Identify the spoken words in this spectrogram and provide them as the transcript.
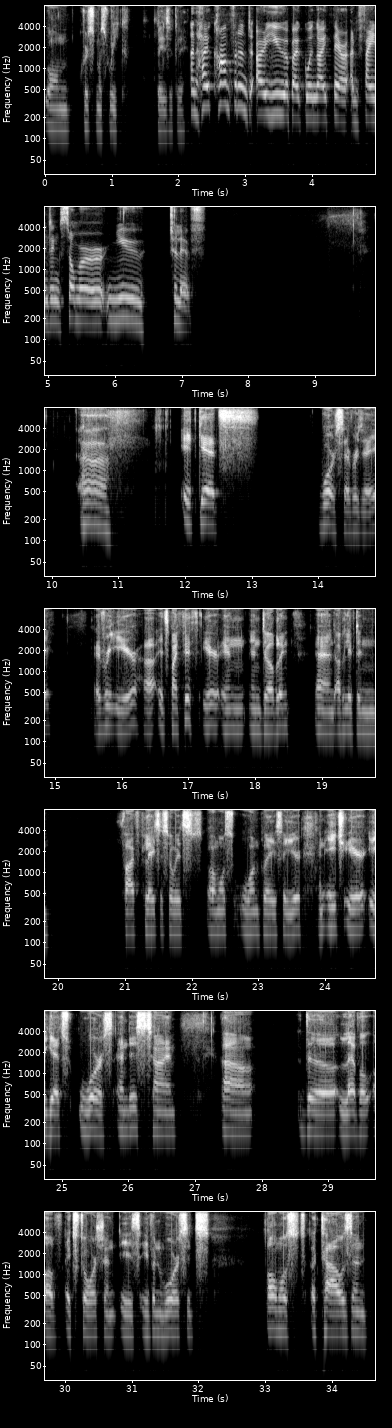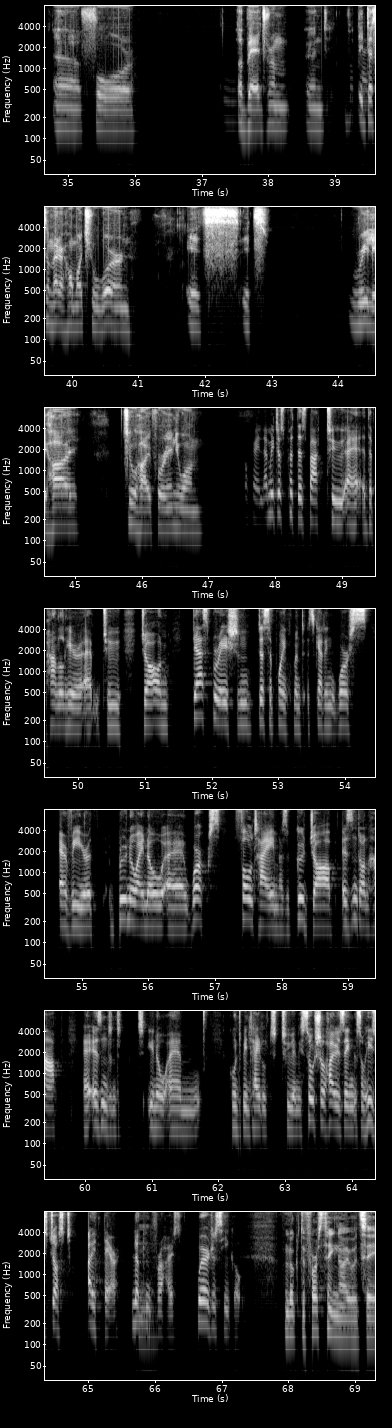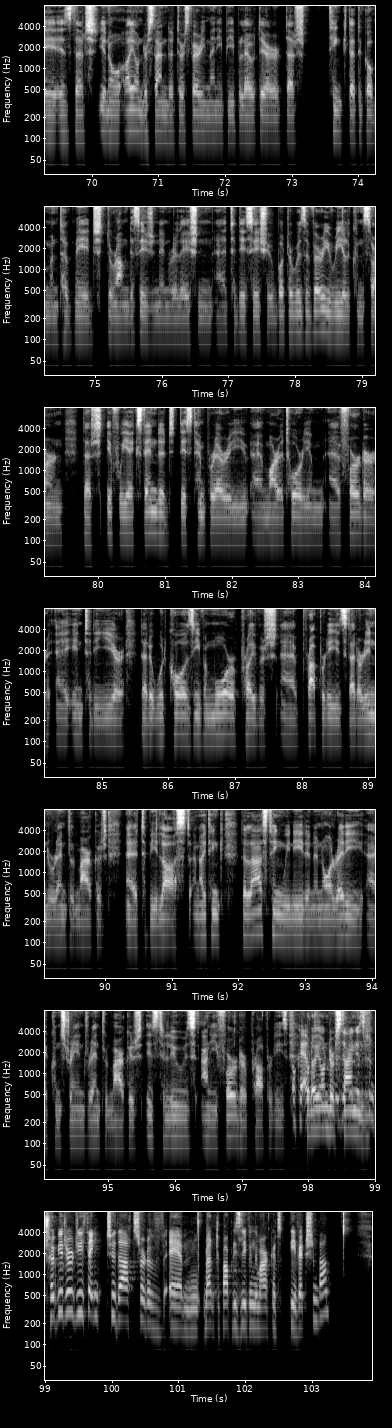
on Christmas week, basically. And how confident are you about going out there and finding somewhere new to live? Uh, it gets worse every day, every year. Uh, it's my fifth year in, in Dublin, and I've lived in five places, so it's almost one place a year. And each year it gets worse. And this time, uh, the level of extortion is even worse. It's almost a thousand uh, for a bedroom, and it doesn't matter how much you earn. It's it's really high, too high for anyone. Okay, let me just put this back to uh, the panel here, um, to John. Desperation, disappointment. It's getting worse every year. Bruno, I know, uh, works full time, has a good job, isn't unhappy, uh, isn't you know um, going to be entitled to any social housing. So he's just out there looking mm. for a house. Where does he go? Look, the first thing I would say is that, you know, I understand that there's very many people out there that think that the government have made the wrong decision in relation uh, to this issue, but there was a very real concern that if we extended this temporary uh, moratorium uh, further uh, into the year, that it would cause even more private uh, properties that are in the rental market uh, to be lost. And I think the last thing we need in an already constrained rental market is to lose any further properties. Okay, but I the, understand. the biggest contributor, do you think, to that sort of um, rental properties leaving the market, the eviction ban?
